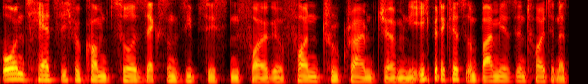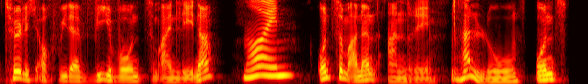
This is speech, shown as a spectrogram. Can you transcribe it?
Und herzlich willkommen zur 76. Folge von True Crime Germany. Ich bin der Chris und bei mir sind heute natürlich auch wieder wie gewohnt zum einen Lena. Moin. Und zum anderen André. Hallo. Und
